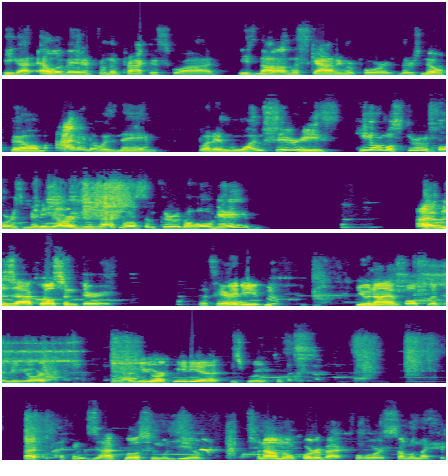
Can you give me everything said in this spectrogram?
He got elevated from the practice squad. He's not on the scouting report. There's no film. I don't know his name, but in one series, he almost threw for as many yards as Zach Wilson threw the whole game. I have a Zach Wilson theory. Let's hear Maybe it. you, you and I have both lived in New York. The New York media is ruthless. Zach, I think Zach Wilson would be a phenomenal quarterback for someone like the,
